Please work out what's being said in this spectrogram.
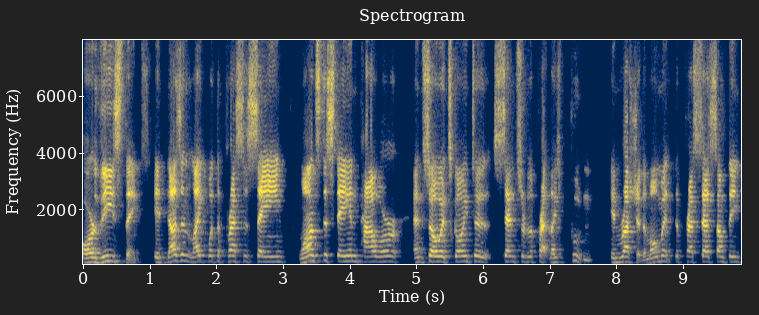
are these things. It doesn't like what the press is saying, wants to stay in power, and so it's going to censor the press, like Putin in Russia. The moment the press says something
